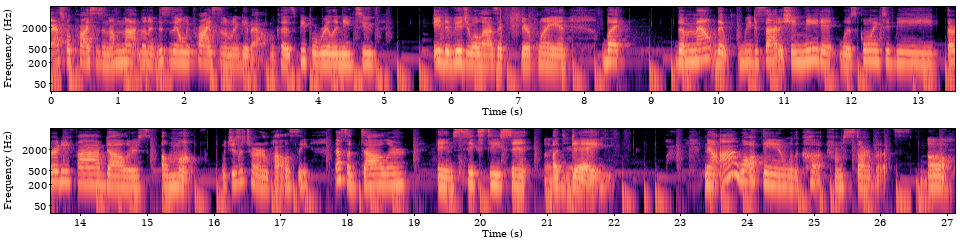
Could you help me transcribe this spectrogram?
asked for prices, and I'm not gonna. This is the only price that I'm gonna give out because people really need to individualize their, their plan, but. The amount that we decided she needed was going to be $35 a month which is a term policy, that's a dollar and 60 cent. A day. Now, I walked in with a cup from Starbucks. Oh,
